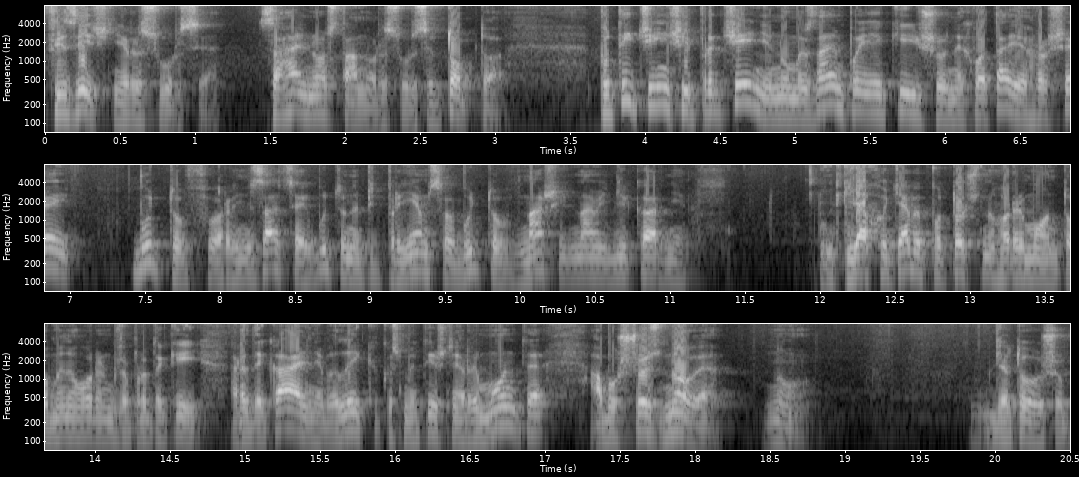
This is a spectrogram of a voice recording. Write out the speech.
фізичні ресурси, загального стану ресурси. Тобто, по тій чи іншій причині, ну ми знаємо по якій, що не вистачає грошей, будь-то в організаціях, будь-то на підприємствах, будь-то в нашій навіть лікарні. Для хоча б поточного ремонту. Ми не говоримо вже про такий радикальний, великий косметичний ремонт або щось нове. Ну, для того, щоб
